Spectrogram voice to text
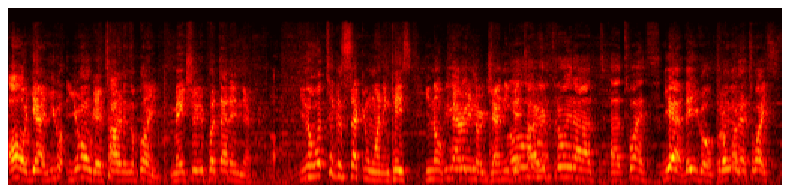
Oh yeah, you you gonna get tired in the plane. Make sure you put that in there. You know what? Take a second one in case you know We gotta Karen get- or Jenny oh, get I'm tired. gonna throw it out uh, twice. Yeah, there you go. Throw one at twice.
